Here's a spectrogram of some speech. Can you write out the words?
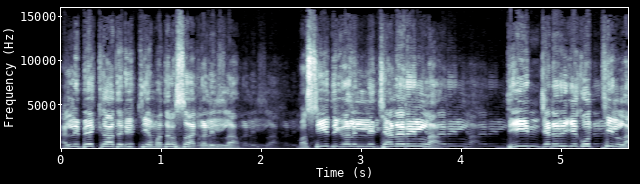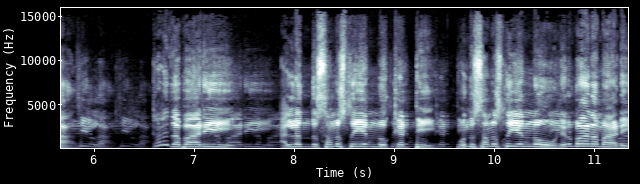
ಅಲ್ಲಿ ಬೇಕಾದ ರೀತಿಯ ಮದ್ರಸಾಗಳಿಲ್ಲ. ಮಸೀದಿಗಳಲ್ಲಿ ಜನರಿಲ್ಲ. ದೀನ್ ಜನರಿಗೆ ಗೊತ್ತಿಲ್ಲ. ಕಳೆದ ಬಾರಿ ಅಲ್ಲೊಂದು ಸಂಸ್ಥೆಯನ್ನು ಕಟ್ಟಿ, ಒಂದು ಸಂಸ್ಥೆಯನ್ನು ನಿರ್ಮಾಣ ಮಾಡಿ,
